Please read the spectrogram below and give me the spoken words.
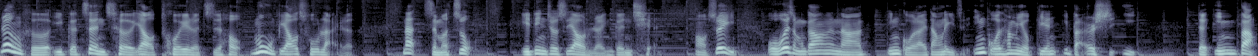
任何一个政策要推了之后，目标出来了，那怎么做？一定就是要人跟钱。哦，所以我为什么刚刚拿英国来当例子？英国他们有编一百二十亿。的英镑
